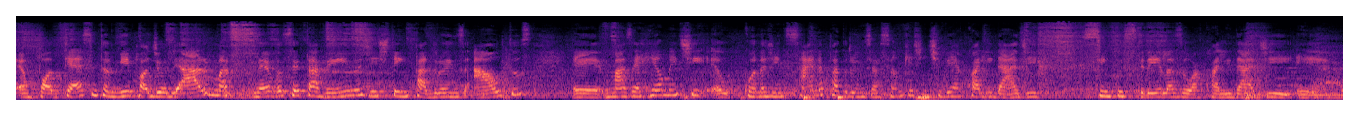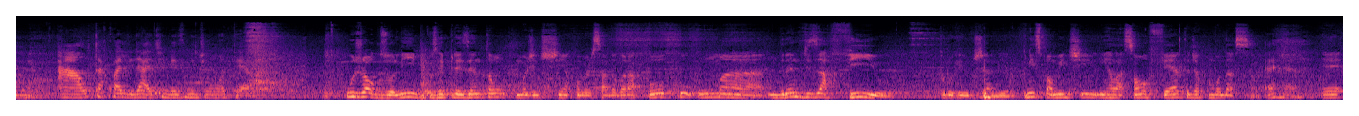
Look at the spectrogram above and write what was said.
É um podcast, então ninguém pode olhar, mas né, você está vendo, a gente tem padrões altos. É, mas é realmente é, quando a gente sai da padronização que a gente vê a qualidade cinco estrelas ou a qualidade, é, a alta qualidade mesmo de um hotel. Os Jogos Olímpicos representam, como a gente tinha conversado agora há pouco, uma, um grande desafio para o Rio de Janeiro, principalmente em relação à oferta de acomodação. Uhum. É,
